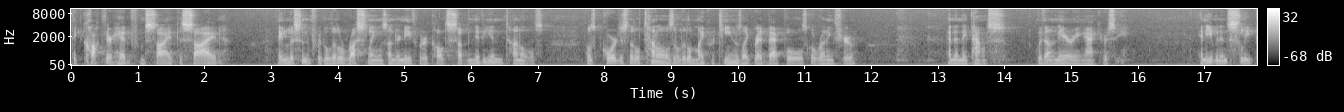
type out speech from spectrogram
They cock their head from side to side. They listen for the little rustlings underneath what are called subnivean tunnels. Those gorgeous little tunnels the little microtines like redback voles go running through. And then they pounce with unerring accuracy. And even in sleep,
